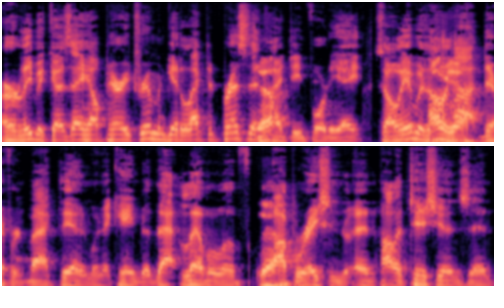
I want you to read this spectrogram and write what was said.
early because they helped Harry Truman get elected president in 1948. So it was a oh, lot different back then when it came to that level of operation and politicians and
